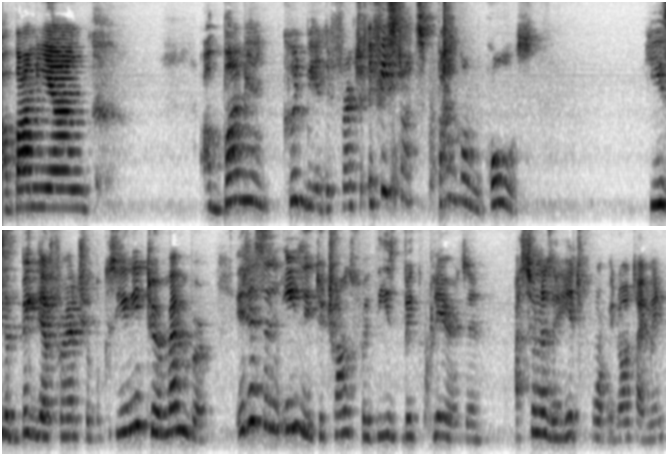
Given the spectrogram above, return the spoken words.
Aubameyang, Aubameyang could be a differential if he starts bang on goals. He's a big differential because you need to remember it isn't easy to transfer these big players in as soon as they hit form. You know what I mean?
